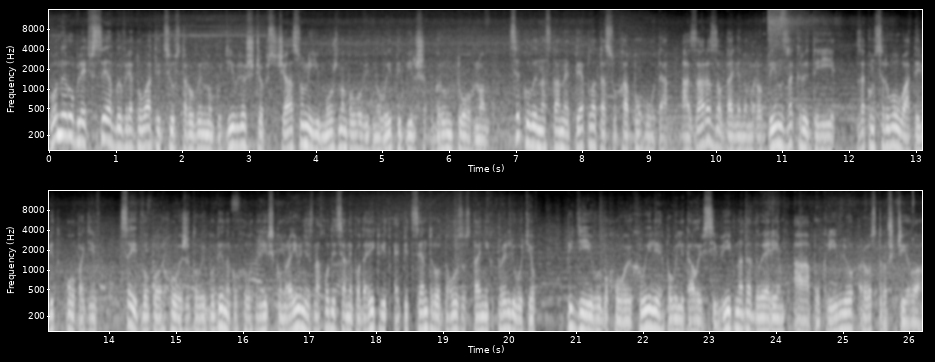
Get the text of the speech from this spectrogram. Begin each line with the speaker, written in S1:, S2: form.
S1: Вони роблять все, аби врятувати цю старовинну будівлю, щоб з часом її можна було відновити більш ґрунтовно. Це коли настане тепла та суха погода. А зараз завдання номер один закрити її, законсервувати від опадів. Цей двоповерховий житловий будинок у Холодногірському районі знаходиться неподалік від епіцентру одного з останніх прильотів. Під дією вибухової хвилі повилітали всі вікна та двері, а покрівлю розтрощило.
